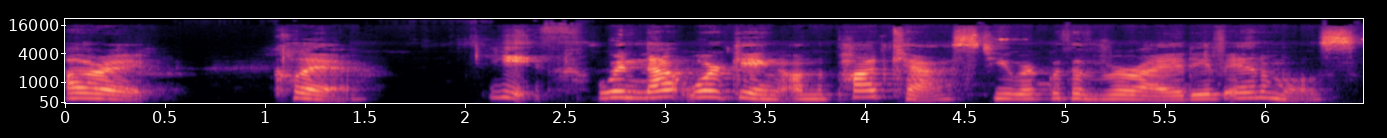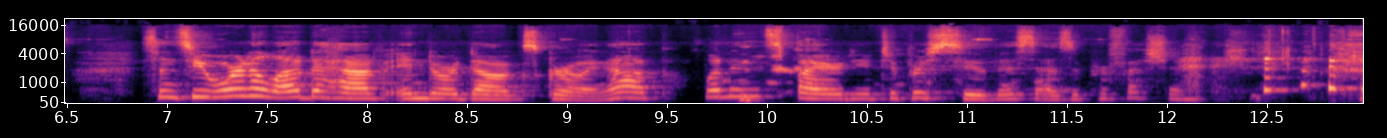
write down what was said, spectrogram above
All right, Claire. Yes. When not working on the podcast, you work with a variety of animals. Since you weren't allowed to have indoor dogs growing up, what inspired you to pursue this as a profession?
